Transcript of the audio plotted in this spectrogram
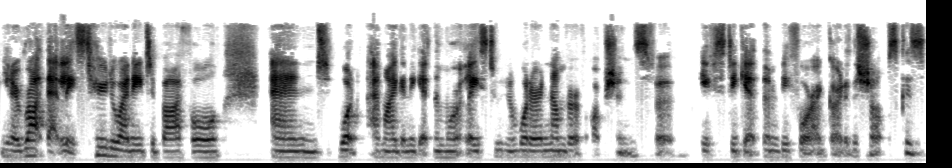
you know, write that list. Who do I need to buy for? And what am I going to get them? Or at least, you know, what are a number of options for gifts to get them before I go to the shops? Because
